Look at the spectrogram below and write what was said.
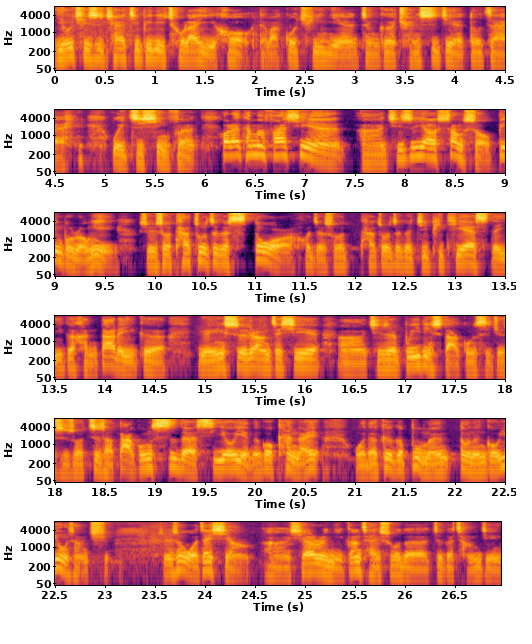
尤其是 ChatGPT 出来以后，对吧？过去一年，整个全世界都在为之兴奋。后来他们发现，啊，其实要上手并不容易。所以说，他做这个 Store，或者说他做这个 GPTs 的一个很大的一个原因是让这些，啊，其实不一定是大公司，就是说至少大公司的 CEO 也能够看到，哎，我的各个部门都能够用上去。所以说，我在想，啊，Sharon，你刚才说的这个场景。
